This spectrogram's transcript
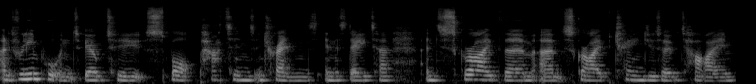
and it's really important to be able to spot patterns and trends in this data and describe them, um, describe changes over time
